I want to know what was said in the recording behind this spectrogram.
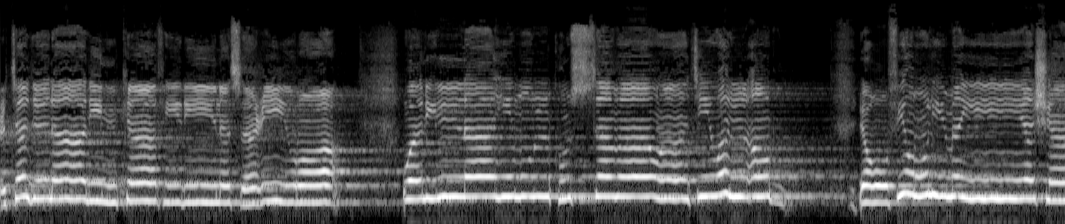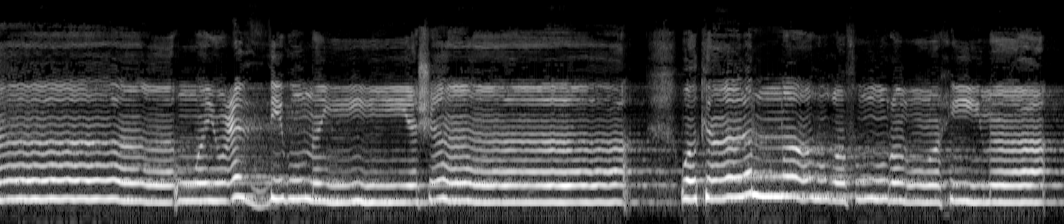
أعتدنا للكافرين سعيرا. ولله ملك السماوات والأرض يغفر لمن يشاء ويعذب من يشاء. وكان الله غفورا رحيما.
